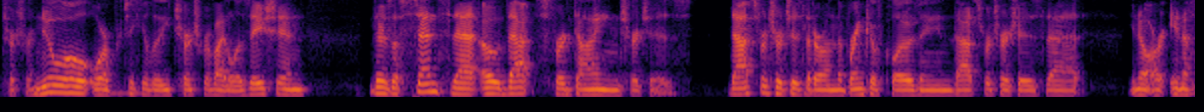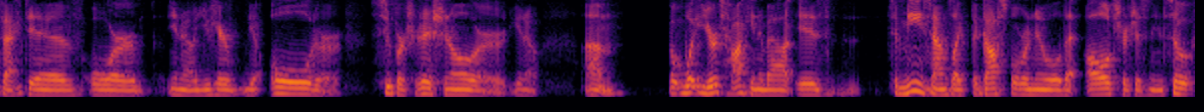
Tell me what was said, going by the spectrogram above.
church renewal or particularly church revitalization, there's a sense that oh, that's for dying churches. That's for churches that are on the brink of closing. That's for churches that you know are ineffective or you know you hear you know, old or super traditional or you know. Um, but what you're talking about is to me sounds like the gospel renewal that all churches need. So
